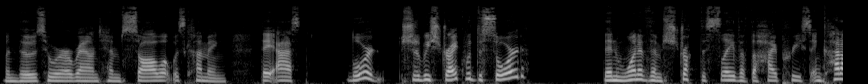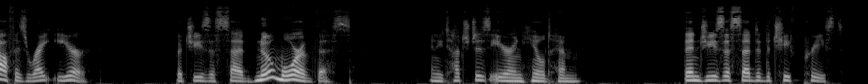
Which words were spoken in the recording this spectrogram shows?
When those who were around him saw what was coming, they asked, Lord, should we strike with the sword? Then one of them struck the slave of the high priest and cut off his right ear. But Jesus said, No more of this. And he touched his ear and healed him. Then Jesus said to the chief priests,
